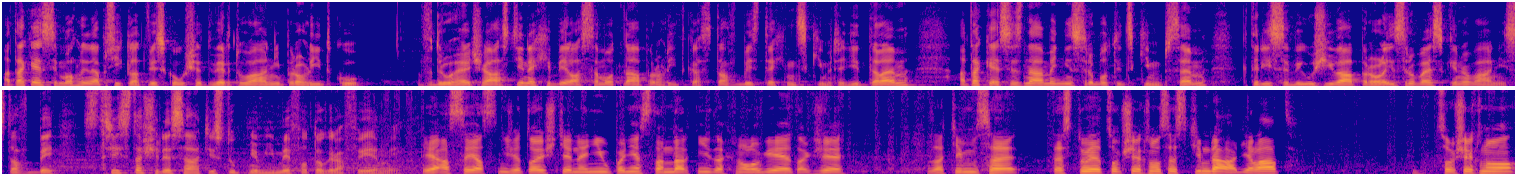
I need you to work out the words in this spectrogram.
a také si mohli například vyzkoušet virtuální prohlídku. V druhé části nechyběla samotná prohlídka stavby s technickým ředitelem a také seznámení s robotickým psem, který se využívá pro laserové skenování stavby s 360 stupňovými fotografiemi. Je asi jasný, že to ještě není úplně standardní technologie, takže zatím se testuje, co všechno se s tím dá dělat, co všechno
